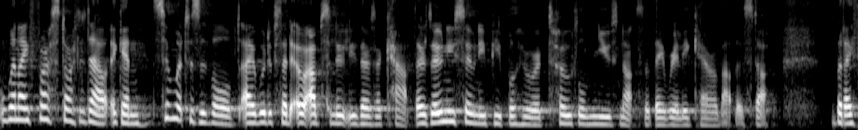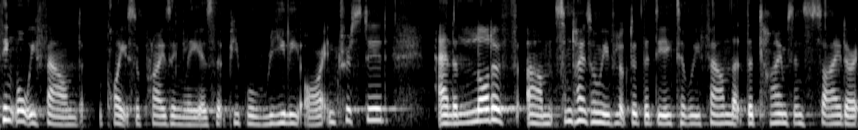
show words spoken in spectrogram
when I first started out, again, so much has evolved. I would have said, oh, absolutely, there's a cap. There's only so many people who are total news nuts that they really care about this stuff. But I think what we found, quite surprisingly, is that people really are interested. And a lot of, um, sometimes when we've looked at the data, we found that the Times Insider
